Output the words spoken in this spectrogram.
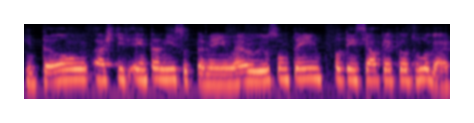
Então, acho que entra nisso também. O Harry Wilson tem potencial para ir para outro lugar.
